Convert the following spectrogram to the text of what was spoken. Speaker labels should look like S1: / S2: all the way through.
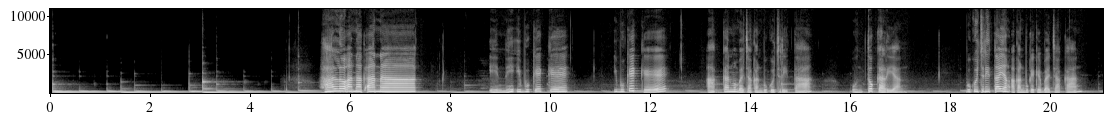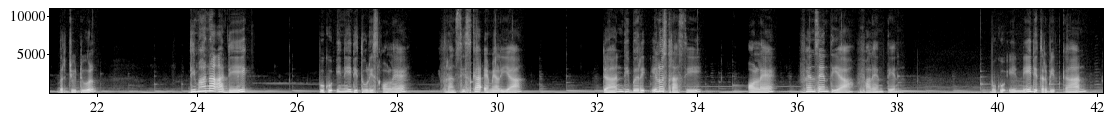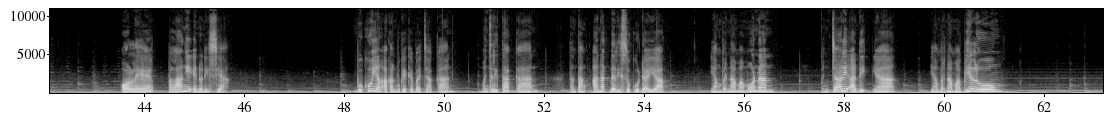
S1: Halo anak-anak. Ini Ibu Keke. Ibu Keke akan membacakan buku cerita untuk kalian. Buku cerita yang akan Bu Keke bacakan berjudul Di mana adik? Buku ini ditulis oleh Francisca Emilia dan diberi ilustrasi oleh Vincentia Valentin. Buku ini diterbitkan oleh Pelangi Indonesia. Buku yang akan Bu Keke bacakan menceritakan tentang anak dari suku Dayak yang bernama Monan mencari adiknya yang bernama Bilung.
